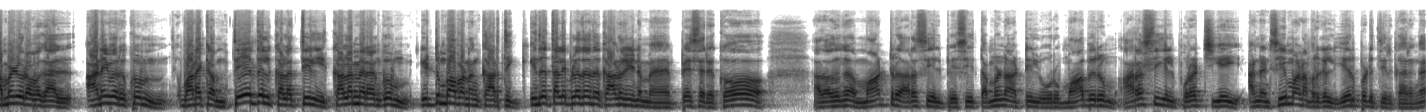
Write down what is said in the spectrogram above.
தமிழுறவுகள் அனைவருக்கும் வணக்கம். தேர்தல் களத்தில் களமிறங்கும் இட்டும்பாவனம் கார்த்திக். இந்த தலைப்பில் தான் இந்த காணொலி நம்ம பேசுகிறோம் அதாவதுங்க மாற்று அரசியல் பேசி தமிழ்நாட்டில் ஒரு மாபெரும் அரசியல் புரட்சியை அண்ணன் சீமான் அவர்கள் ஏற்படுத்தியிருக்காருங்க.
